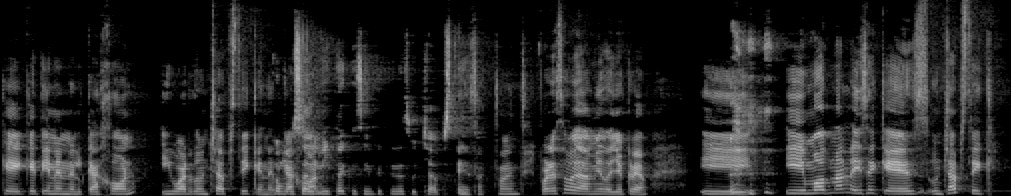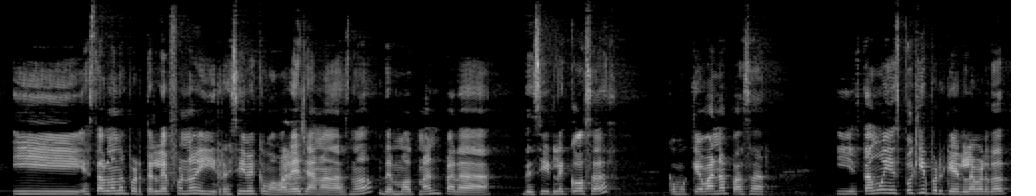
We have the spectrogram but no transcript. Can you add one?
que, que tiene en el cajón. Y guarda un chapstick en el Como cajón. Salmita que siempre tiene su chapstick. Exactamente. Por eso me da miedo, yo creo. Y, y Mothman le dice que es un chapstick. Y está hablando por teléfono y recibe como varias llamadas, ¿no? De Mothman para decirle cosas como que van a pasar. Y está muy spooky porque la verdad,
